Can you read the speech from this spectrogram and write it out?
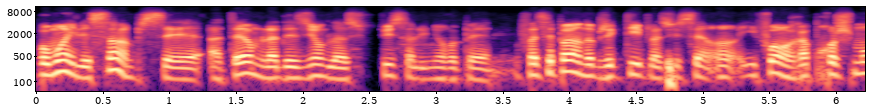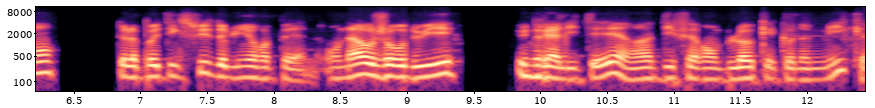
Pour moi, il est simple, c'est à terme l'adhésion de la Suisse à l'Union européenne. Enfin, ce n'est pas un objectif, la Suisse, il faut un rapprochement de la politique suisse de l'Union européenne. On a aujourd'hui une réalité, hein, différents blocs économiques.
